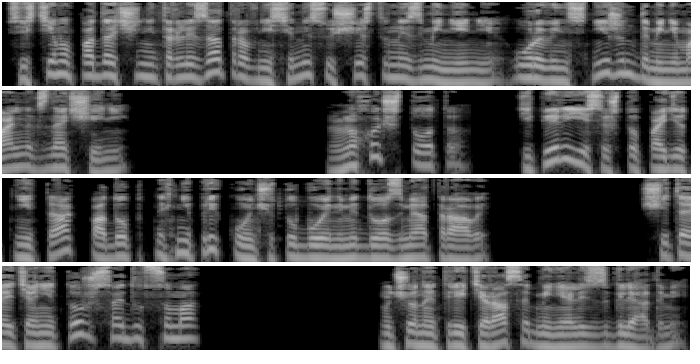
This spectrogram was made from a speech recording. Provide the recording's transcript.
В систему подачи нейтрализатора внесены существенные изменения, уровень снижен до минимальных значений. Ну, хоть что-то. Теперь, если что пойдет не так, подопытных не прикончат убойными дозами отравы. Считаете, они тоже сойдут с ума? Ученые третий раз обменялись взглядами.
